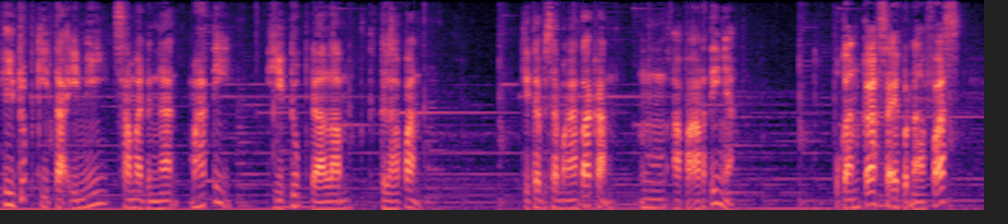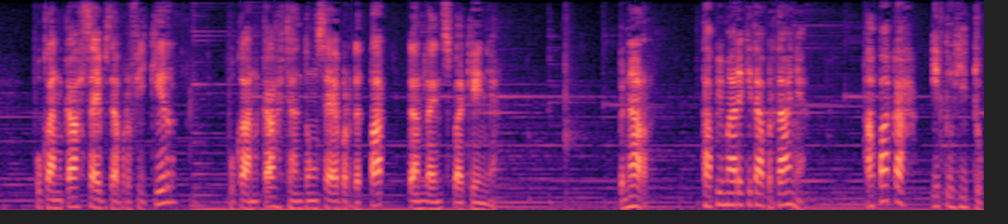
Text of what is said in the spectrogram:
hidup kita ini sama dengan mati, hidup dalam kegelapan. Kita bisa mengatakan, hmm, apa artinya? Bukankah saya bernafas? Bukankah saya bisa berpikir? Bukankah jantung saya berdetak? Dan lain sebagainya. Benar, tapi mari kita bertanya, apakah itu hidup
